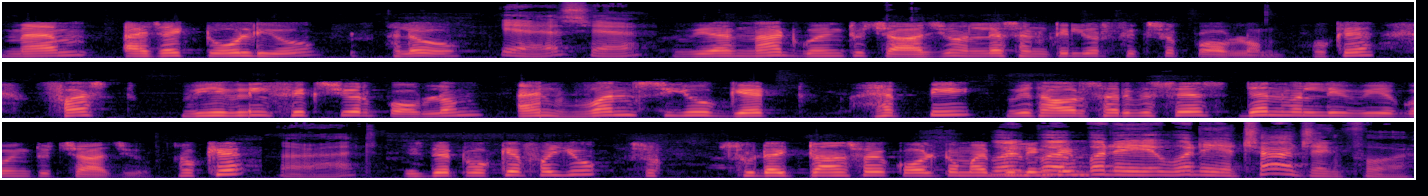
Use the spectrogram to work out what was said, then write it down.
Ma'am, as I told you, hello, Yes. Yeah. we are not going to charge you unless until you fix your problem. Okay? First, we will fix your problem, and once you get happy with our services, then only we are going to charge you. Okay? All right. Is that okay for you? So, should I transfer call to my What, billing what, team? what are you What are you charging for?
